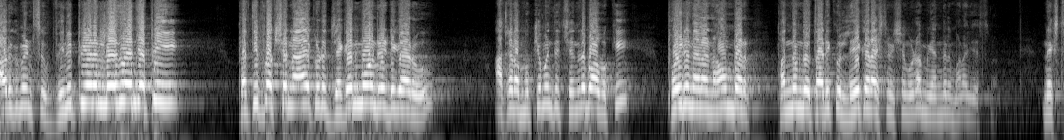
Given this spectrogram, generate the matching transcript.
ఆర్గ్యుమెంట్స్ వినిపించడం లేదు అని చెప్పి ప్రతిపక్ష నాయకుడు జగన్మోహన్ రెడ్డి గారు అక్కడ ముఖ్యమంత్రి చంద్రబాబుకి పోయిన నెల నవంబర్ పంతొమ్మిదో తారీఖు లేఖ రాసిన విషయం కూడా మీ అందరికి మనం చేస్తున్నాం. నెక్స్ట్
